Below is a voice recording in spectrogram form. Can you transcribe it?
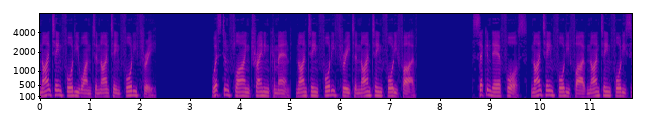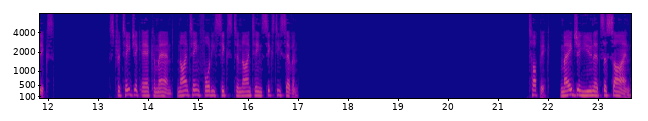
1941–1943 Western Flying Training Command, 1943 to 1945. 2nd Air Force, 1945–1946 Strategic Air Command, 1946–1967 Topic: Major units assigned.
